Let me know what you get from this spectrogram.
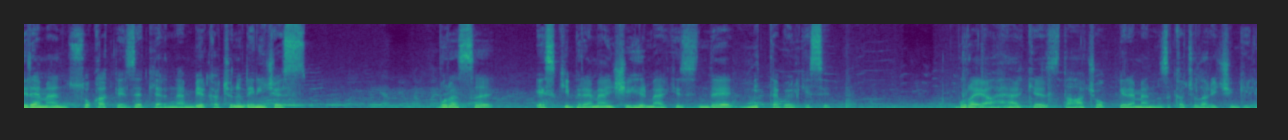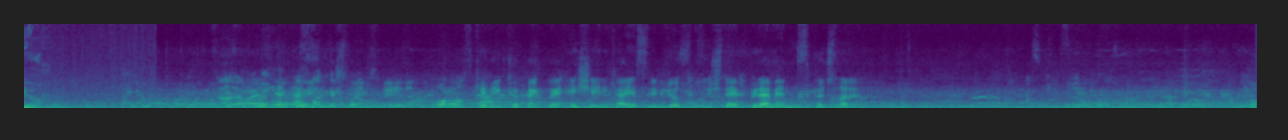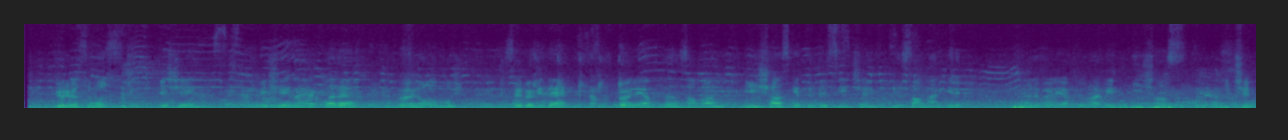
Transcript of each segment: Bremen sokak lezzetlerinden birkaçını deneyeceğiz. Burası eski Bremen şehir merkezinde Mitte bölgesi. Buraya herkes daha çok Bremen mızıkacıları için geliyor. Horoz, kedi, köpek ve eşeğin hikayesini biliyorsunuz. İşte Bremen mızıkacıları. Görüyorsunuz eşeğin eşeğin ayakları böyle olmuş. Sebebi de böyle yaptığın zaman iyi şans getirmesi için insanlar gelip böyle böyle yapıyorlar ve iyi şans için.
